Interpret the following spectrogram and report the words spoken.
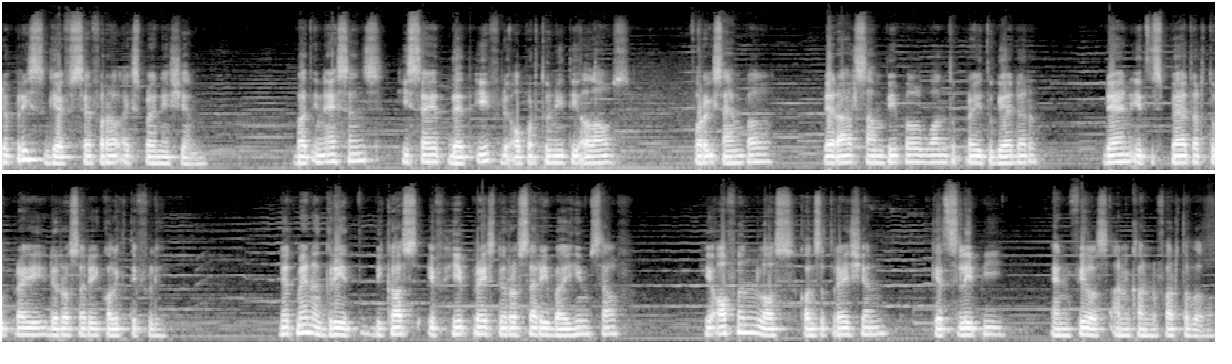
The priest gave several explanations, but in essence, he said that if the opportunity allows, for example, there are some people want to pray together then it is better to pray the rosary collectively. That man agreed because if he prays the rosary by himself, he often loses concentration, gets sleepy, and feels uncomfortable.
